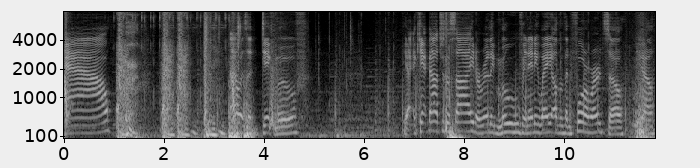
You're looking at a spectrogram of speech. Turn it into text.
Ow. Dick move. Yeah, I can't dodge to the side or really move in any way other than forward, so, you know.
